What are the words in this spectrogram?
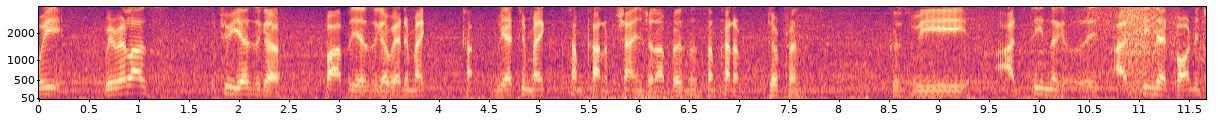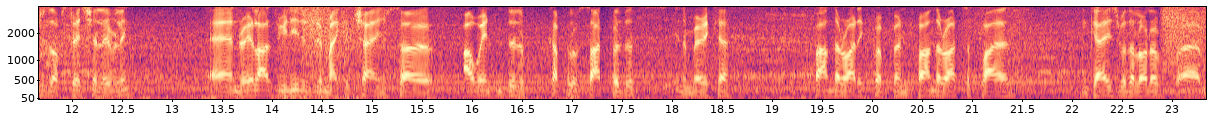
We we realized a few years ago, five years ago, we had to make we had to make some kind of change in our business, some kind of difference, because we I'd seen the, the I'd seen the advantages of stretcher leveling, and realized we needed to make a change. So I went and did a couple of site visits in America, found the right equipment, found the right suppliers, engaged with a lot of um,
